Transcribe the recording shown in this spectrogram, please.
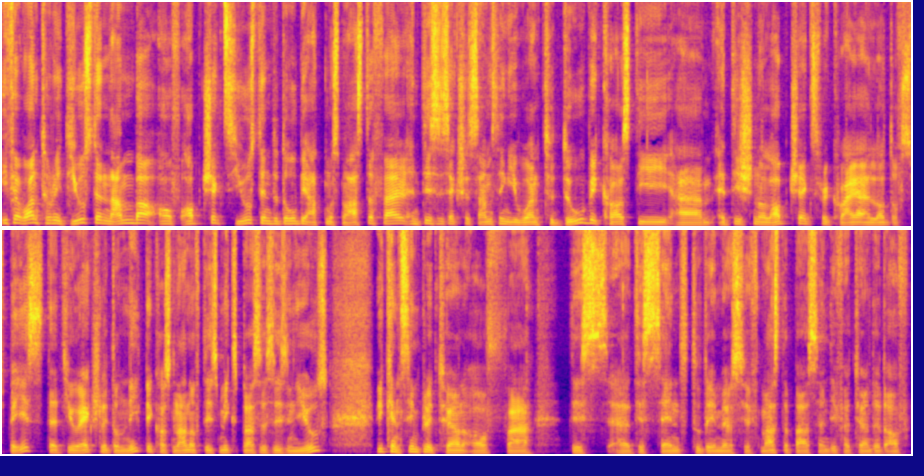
If I want to reduce the number of objects used in the Dolby Atmos master file, and this is actually something you want to do because the um, additional objects require a lot of space that you actually don't need because none of these mix buses is in use, we can simply turn off uh, this, uh, send to the immersive master bus. And if I turn it off,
